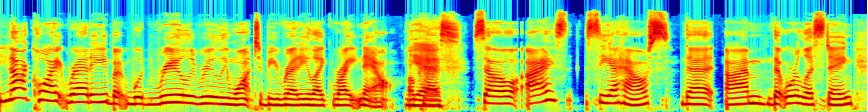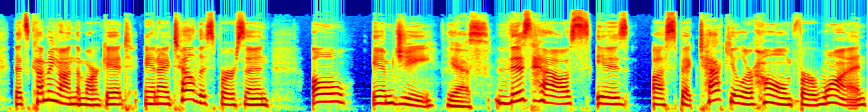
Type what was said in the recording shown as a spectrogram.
not quite ready, but would really, really want to be ready like right now. Okay. Yes. So I see a house that I'm that we're listing that's coming on the market, and I tell this person, "OMG, Yes. this house is." A spectacular home for one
